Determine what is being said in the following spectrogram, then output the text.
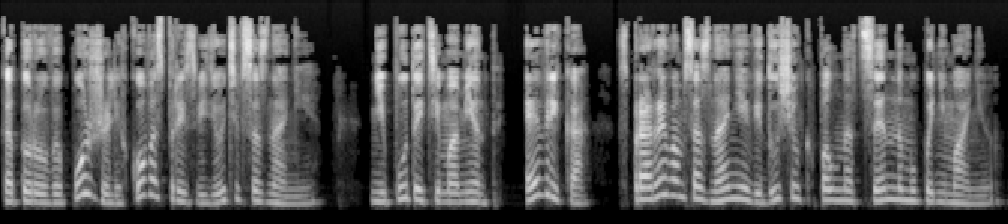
которую вы позже легко воспроизведете в сознании. Не путайте момент «эврика» с прорывом сознания, ведущим к полноценному пониманию.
